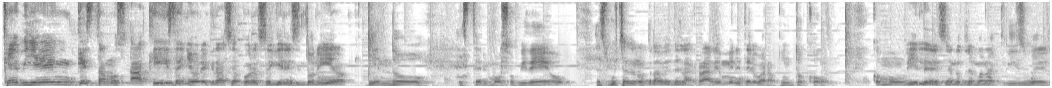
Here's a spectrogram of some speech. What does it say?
Qué bien que estamos aquí, señores. Gracias por seguir en sintonía, viendo este hermoso video. Escuchándonos a través de la radio ministeriovara.com. Como bien le decía nuestra hermana Crisbel,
